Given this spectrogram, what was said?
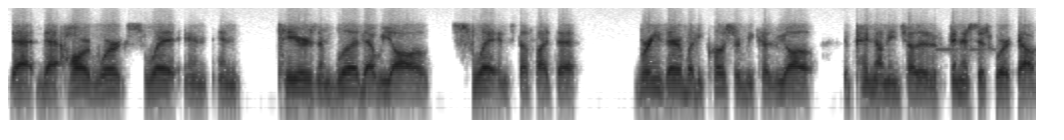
that that hard work, sweat, and and tears and blood that we all sweat and stuff like that brings everybody closer because we all depend on each other to finish this workout,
